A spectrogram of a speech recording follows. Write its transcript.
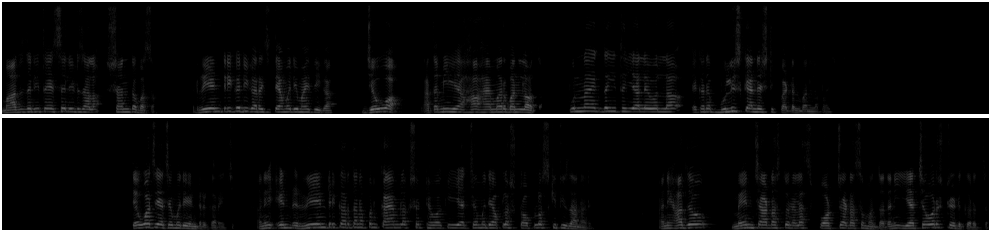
माझं जर इथं एस एल झाला शांत बसा. री एंट्री कधी करायची त्यामध्ये माहिती का? जेव्हा आता मी हा हॅमर बनला होता पुन्हा एकदा इथं या लेवलला एखादा बुलिश कॅन्डलस्टिक पॅटर्न बनला पाहिजे. तेव्हाच याच्यामध्ये एंट्री करायची. आणि री एंट्री करताना पण कायम लक्षात ठेवा की याच्यामध्ये आपला स्टॉप लॉस किती जाणार आहे. आणि हा जो मेन चार्ट असतो ना याला स्पॉट चार्ट असं म्हणतात. आणि याच्यावरच ट्रेड करत जा.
